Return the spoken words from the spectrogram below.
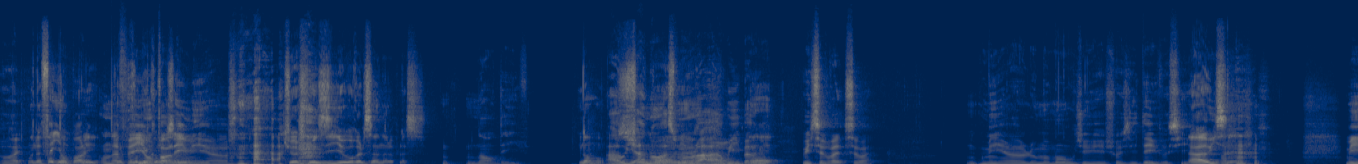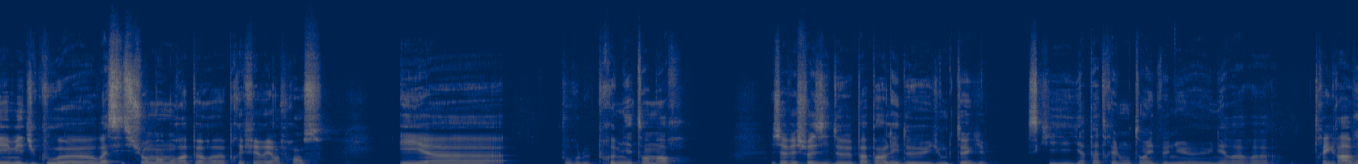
Ouais. On a failli en parler. On a failli en parler, mais. euh, Tu as choisi Orelsan à la place. non, Dave. Non. Ah oui, ah non, à ce le- moment-là, ah oui, bah oui. Ouais. Oui, c'est vrai, c'est vrai. Mais euh, le moment où j'ai choisi Dave aussi. Ah oui, c'est vrai. Mais, mais du coup, euh, ouais, c'est sûrement mon rappeur euh, préféré en France. Et euh, pour le premier temps mort, j'avais choisi de pas parler de Young Thug, ce qui, il y a pas très longtemps, est devenu euh, une erreur euh, très grave.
